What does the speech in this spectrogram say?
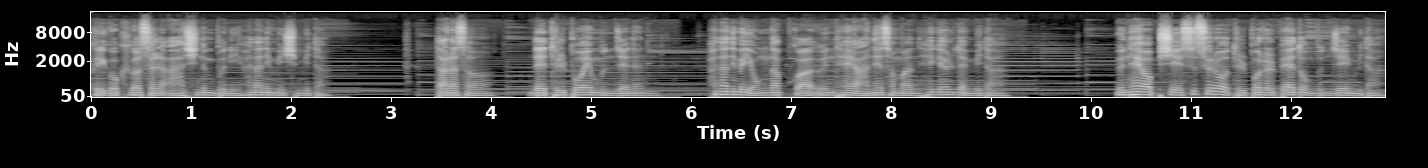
그리고 그것을 아시는 분이 하나님이십니다. 따라서 내 들보의 문제는 하나님의 용납과 은혜 안에서만 해결됩니다. 은혜 없이 스스로 들보를 빼도 문제입니다.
